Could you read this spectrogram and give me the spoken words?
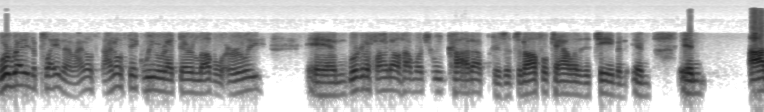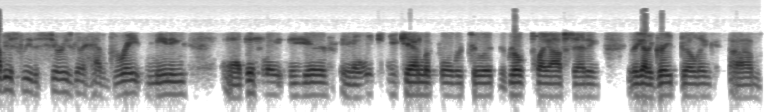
we're ready to play them. I don't I don't think we were at their level early, and we're going to find out how much we've caught up because it's an awful talented team, and and and obviously the series is going to have great meaning uh, this late in the year. You know, we we can look forward to it. A real playoff setting. They got a great building. Um,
